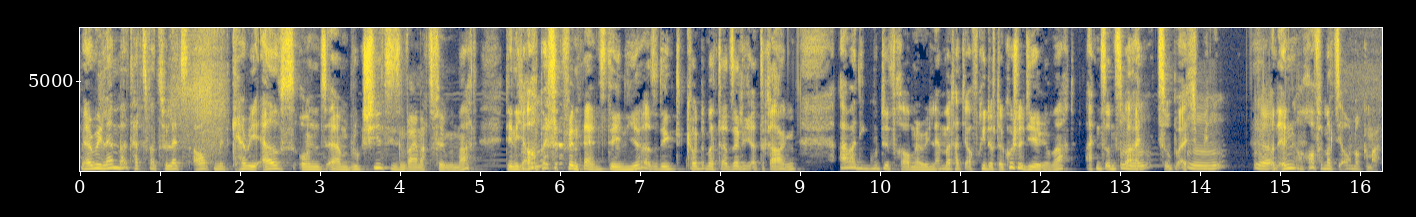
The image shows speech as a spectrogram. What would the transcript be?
Mary Lambert hat zwar zuletzt auch mit Carrie Elves und ähm, Brooke Shields diesen Weihnachtsfilm gemacht, den ich auch mhm. besser finde als den hier. Also den konnte man tatsächlich ertragen. Aber die gute Frau Mary Lambert hat ja auch Friedhof der Kuscheltiere gemacht. Eins und zwei mhm. zum Beispiel. Mhm. Ja. Und irgendeinen Horrorfilm hat sie auch noch gemacht.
